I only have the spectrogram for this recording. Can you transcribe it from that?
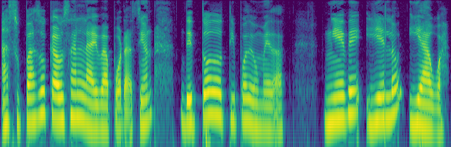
A su paso causan la evaporación de todo tipo de humedad, nieve, hielo y agua.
